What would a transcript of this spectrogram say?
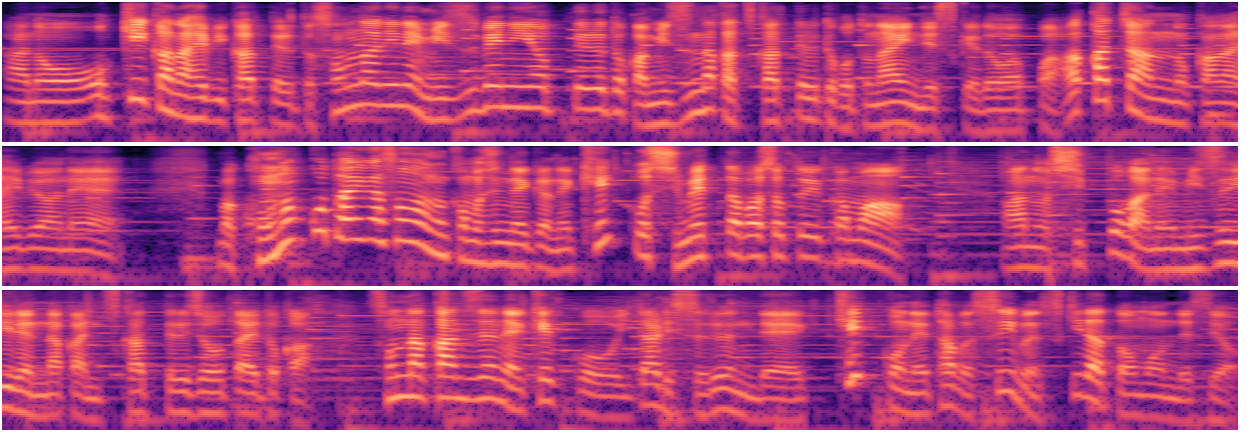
あの、大きいカナヘビ飼ってるとそんなにね、水辺に寄ってるとか水の中使ってるってことないんですけど、やっぱ赤ちゃんのカナヘビはね、まあ、この個体がそうなのかもしれないけどね、結構湿った場所というかまあ、あの、尻尾がね、水入れの中に使ってる状態とか、そんな感じでね、結構いたりするんで、結構ね、多分水分好きだと思うんですよ。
